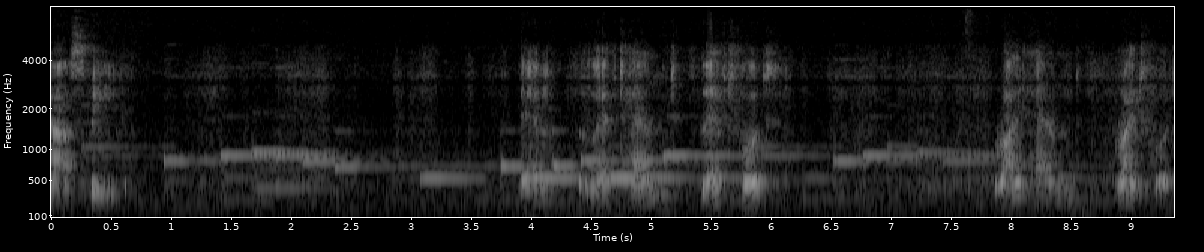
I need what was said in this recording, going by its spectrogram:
half speed. Then the left hand, left foot, right hand, right foot.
